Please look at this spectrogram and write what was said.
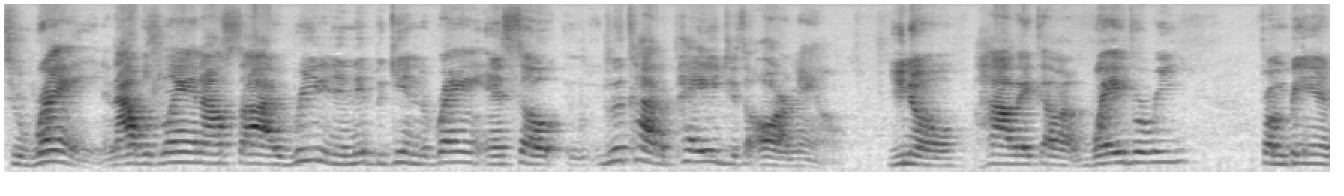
to rain. And I was laying outside reading and it began to rain. And so look how the pages are now you know, how they got wavery from being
